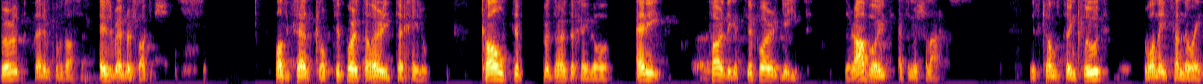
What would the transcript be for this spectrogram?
bird, then it becomes asa. Eitz Reker Shlakish. Pasuk says, "Kol tzipor tahari techelu." Kol tahari techelu. Any Tar de tzipor, you eat. The rabbis as a mishalachas. This comes to include the one that you send away.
